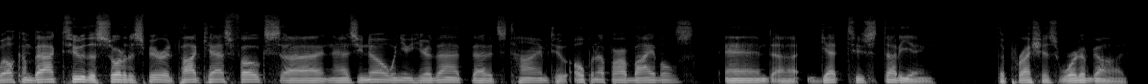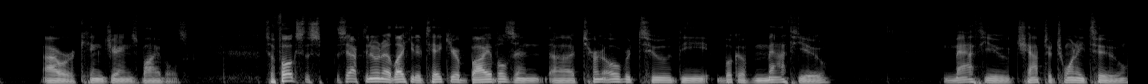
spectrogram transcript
Welcome back to the Sword of the Spirit podcast, folks. Uh, and as you know, when you hear that, that it's time to open up our Bibles and uh, get to studying the precious Word of God, our King James Bibles. So, folks, this, this afternoon, I'd like you to take your Bibles and uh, turn over to the book of Matthew, Matthew chapter 22.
